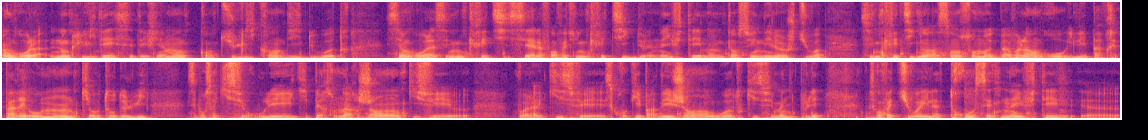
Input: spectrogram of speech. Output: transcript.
en gros, voilà, donc l'idée, c'était finalement quand tu lis Candide ou autre, c'est en gros, voilà, c'est une critique, c'est à la fois en fait une critique de la naïveté, mais en même temps, c'est une éloge, tu vois c'est une critique dans un sens en mode bah voilà en gros il n'est pas préparé au monde qui est autour de lui c'est pour ça qu'il se fait rouler qu'il perd son argent qu'il se fait voilà qui se fait escroquer par des gens ou autre qui se fait manipuler parce qu'en fait tu vois il a trop cette naïveté euh,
